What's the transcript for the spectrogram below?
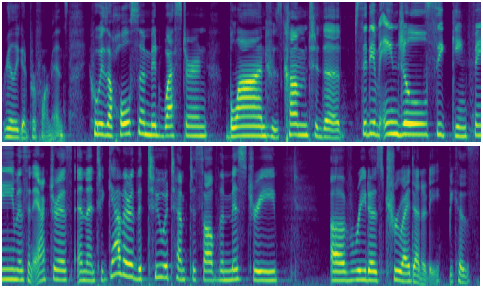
Really good performance. Who is a wholesome Midwestern blonde who's come to the City of Angels seeking fame as an actress. And then together, the two attempt to solve the mystery of Rita's true identity because,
